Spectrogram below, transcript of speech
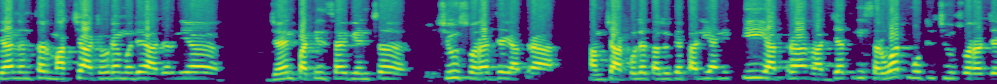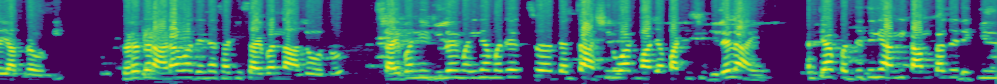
त्यानंतर मागच्या आठवड्यामध्ये आदरणीय जयंत पाटील साहेब यांचं शिवस्वराज्य यात्रा आमच्या अकोला तालुक्यात आली आणि ती यात्रा राज्यातली सर्वात मोठी शिवस्वराज्य यात्रा होती. खर तर आढावा देण्यासाठी साहेबांना आलो होतो. साहेबांनी जुलै महिन्यामध्येच त्यांचा आशीर्वाद माझ्या पाठीशी दिलेला आहे. त्या पद्धतीने आम्ही कामकाज देखील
